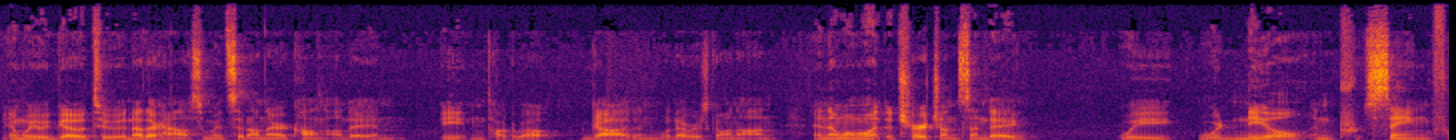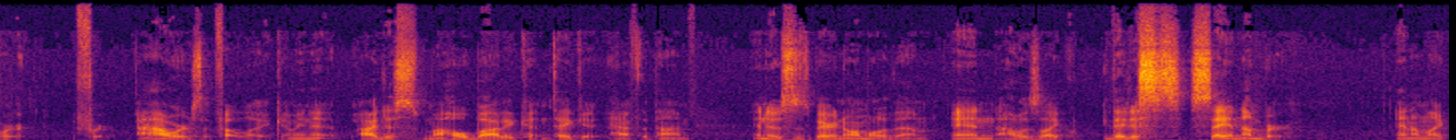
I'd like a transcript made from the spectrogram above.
and we would go to another house and we'd sit on their kong all day and eat and talk about God and whatever's going on. And then when we went to church on Sunday, we would kneel and pr- sing for for hours. It felt like. I mean, it, I just my whole body couldn't take it half the time, and it was very normal to them. And I was like, they just say a number, and I'm like,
